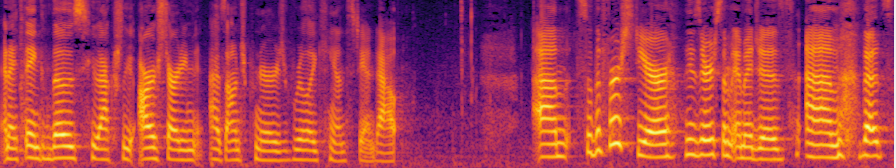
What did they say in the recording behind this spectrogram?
and I think those who actually are starting as entrepreneurs really can stand out. Um, so the first year, these are some images. Um, that's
